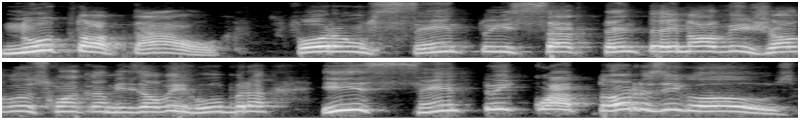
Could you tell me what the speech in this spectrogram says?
No total, foram 179 jogos com a camisa alvirrubra e 114 gols.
